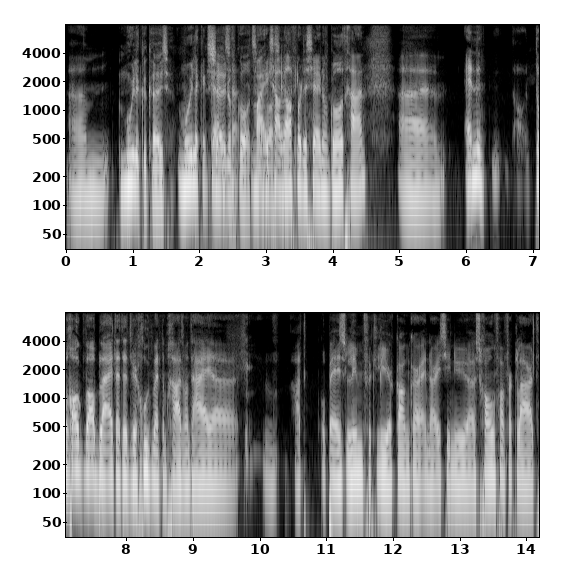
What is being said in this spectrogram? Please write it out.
Ehm, Moeilijke keuze. moeilijke keuze. of zou maar ik zou wel voor de Son of God gaan. Ehm, en het- toch ook wel blij dat het weer goed met hem gaat. Want hij eh, had opeens lymfeklierkanker. En daar is hij nu eh, schoon van verklaard.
